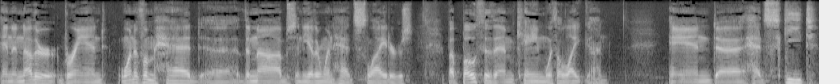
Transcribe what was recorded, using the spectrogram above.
and another brand. One of them had uh, the knobs, and the other one had sliders. But both of them came with a light gun and uh, had Skeet.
